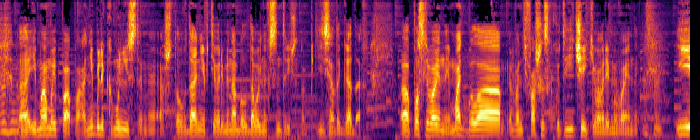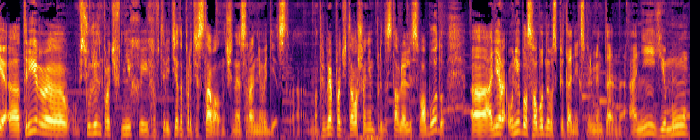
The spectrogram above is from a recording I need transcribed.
Э, и мама, и папа. Они были коммунистами, что в Дании в те времена было довольно эксцентрично, в 50-х годах. Э, После войны. Мать была в антифашистской какой-то ячейке во время войны. И э, Триер э, всю жизнь против них и их авторитета протестовал, начиная с раннего детства. Например, против того, что они им предоставляли свободу. Э, они, у них было свободное воспитание экспериментальное. Они ему,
